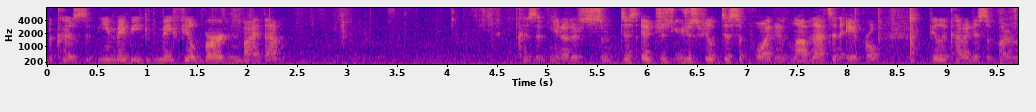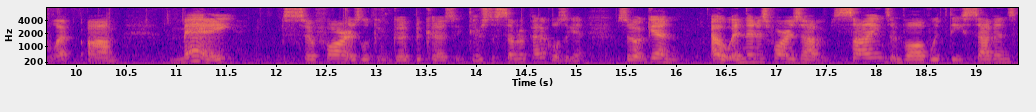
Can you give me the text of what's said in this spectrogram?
because you may be you may feel burdened by them because you know there's some dis it just you just feel disappointed in love that's in april feeling kind of disappointed in love um May so far is looking good because there's the Seven of Pentacles again. So again, oh, and then as far as um, signs involved with the sevens,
